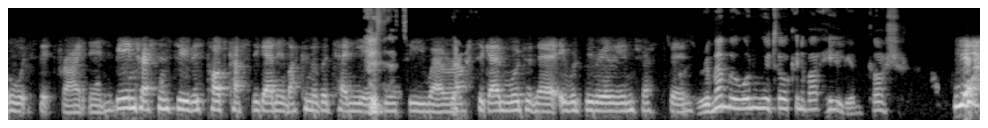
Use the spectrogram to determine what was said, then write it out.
oh, it's a bit frightening. It'd be interesting to do this podcast again in like another 10 years and see where we're yeah. at again, wouldn't it? It would be really interesting. Remember when we were talking about helium? Gosh. Yeah,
